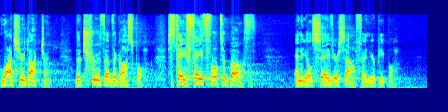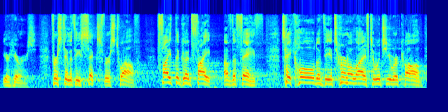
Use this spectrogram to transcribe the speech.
Watch your doctrine, the truth of the gospel. Stay faithful to both, and you'll save yourself and your people, your hearers. 1 Timothy 6, verse 12. Fight the good fight of the faith. Take hold of the eternal life to which you were called,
